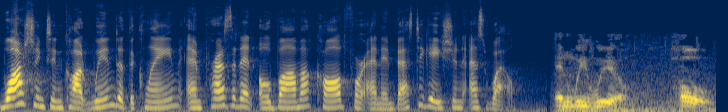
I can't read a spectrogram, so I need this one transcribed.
Washington caught wind of the claim, and President Obama called for an investigation as well. And we will hold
